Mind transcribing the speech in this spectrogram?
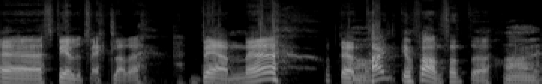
eh, spelutvecklare. Den, eh, den ja. tanken fanns inte. Nej.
